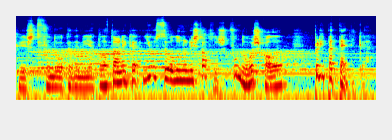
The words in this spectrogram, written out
que este fundou a Academia Platónica, e o seu aluno Aristóteles, que fundou a escola peripatética.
